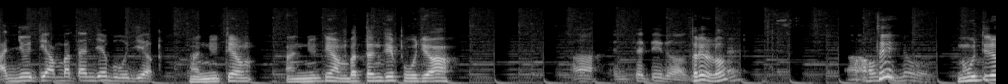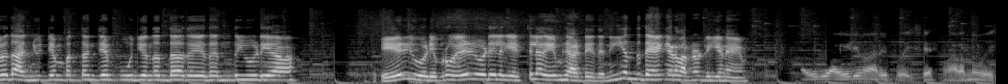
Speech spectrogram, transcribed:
അഞ്ഞൂറ്റി അമ്പത്തഞ്ച് പൂജ്യം. അഞ്ഞൂറ്റി അഞ്ഞൂറ്റി അമ്പത്തഞ്ച് പൂജ്യം. ആ. അത്രേ ഉള്ളൂ? നൂറ്റി ഇരുപത് അഞ്ഞൂറ്റി അമ്പത്തഞ്ച് പൂജ്യം എന്താ ഇത് എന്ത് യൂടിയാ ഏഴ് യൂടി ബ്രോ ഏഴ് യൂടിയിലേക്ക് എട്ടിലാ ഗെയിം സ്റ്റാർട്ട് ചെയ്തത് നീ എന്ത് തേങ്ങയുടെ പറഞ്ഞോണ്ടിരിക്കണേ? ഐഡി മാറിപ്പോയി മറന്നുപോയി.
